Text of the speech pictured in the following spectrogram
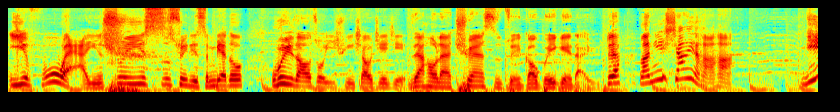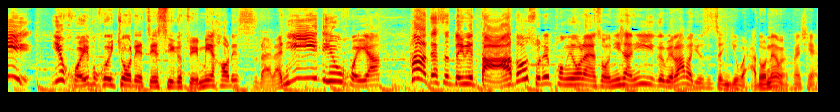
一呼万应，随时随地身边都围绕着一群小姐姐，然后呢，全是最高规格待遇。对啊，那你想一下哈。你你会不会觉得这是一个最美好的时代呢？你一定会呀。好，但是对于大多数的朋友来说，你想你一个月哪怕就是挣一万多两万块钱，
